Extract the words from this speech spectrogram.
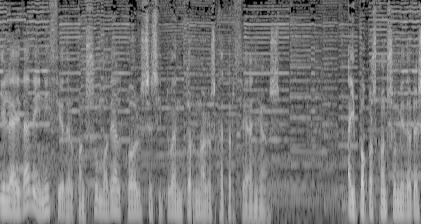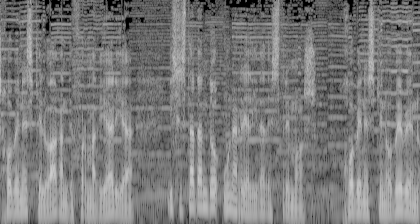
Y la edad de inicio del consumo de alcohol se sitúa en torno a los 14 años. Hay pocos consumidores jóvenes que lo hagan de forma diaria y se está dando una realidad de extremos. Jóvenes que no beben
